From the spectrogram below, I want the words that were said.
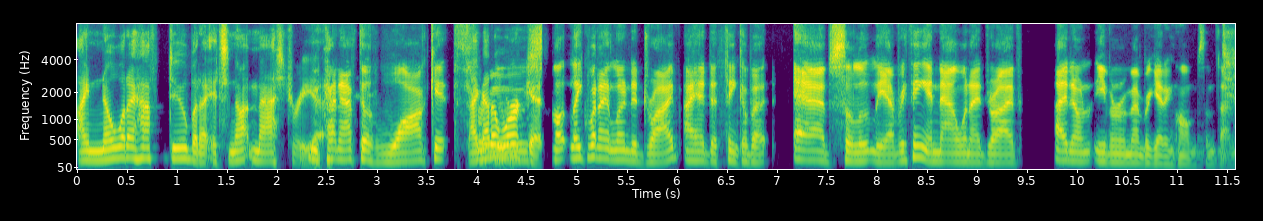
I know what I have to do, but it's not mastery. Yet. You kind of have to walk it. Through. I got to work it. Like when I learned to drive, I had to think about absolutely everything, and now when I drive, I don't even remember getting home sometimes.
